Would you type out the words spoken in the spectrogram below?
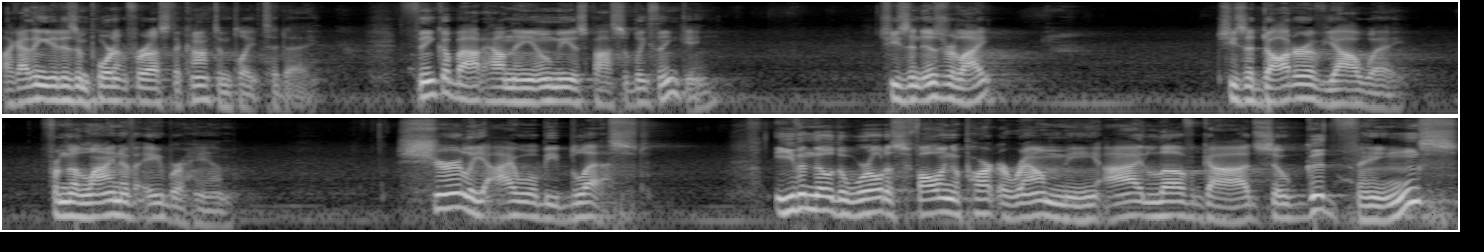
Like, I think it is important for us to contemplate today. Think about how Naomi is possibly thinking. She's an Israelite, she's a daughter of Yahweh from the line of Abraham. Surely I will be blessed even though the world is falling apart around me, I love God, so good things,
